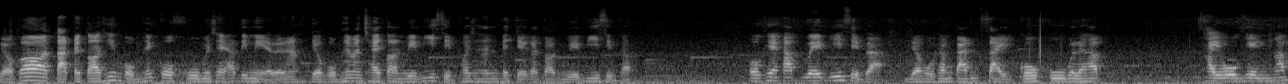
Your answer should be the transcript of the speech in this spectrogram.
เดี๋ยวก็ตัดไปตอนที่ผมให้โกคูมันใช้อัลติเมทเลยนะ เดี๋ยวผมให้มันใช้ตอนเวฟ20 เพราะฉะนั้นไปเจอกันตอนเวฟ20 ครับ โอเคครับเวฟ20ละเดี๋ยวผมทำการใส่โกคูไปเลยครับไคโอเคนครับ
